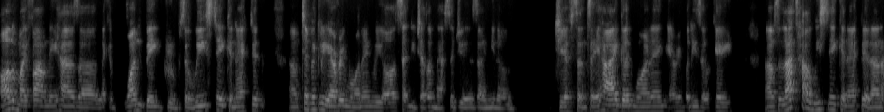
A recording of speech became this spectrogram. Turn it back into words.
all of my family has a like a one big group, so we stay connected. Um, typically every morning we all send each other messages and you know gifs and say hi, good morning, everybody's okay. Um, so that's how we stay connected, and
